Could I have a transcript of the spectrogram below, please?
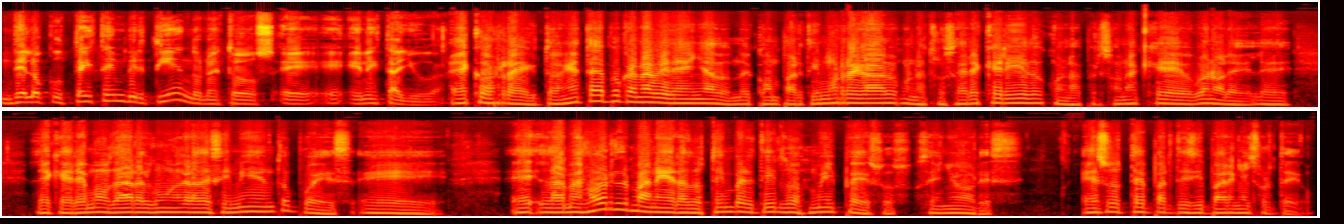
de lo que usted está invirtiendo en, estos, eh, eh, en esta ayuda. Es correcto. En esta época navideña donde compartimos regalos con nuestros seres queridos, con las personas que, bueno, le, le, queremos dar algún agradecimiento, pues eh, la mejor manera de usted invertir dos mil pesos, señores, es usted participar en el sorteo.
